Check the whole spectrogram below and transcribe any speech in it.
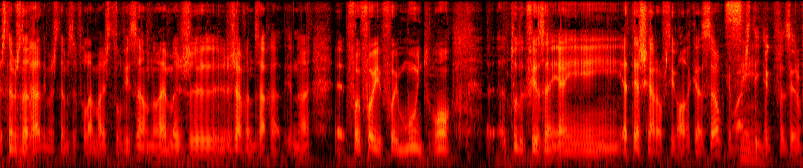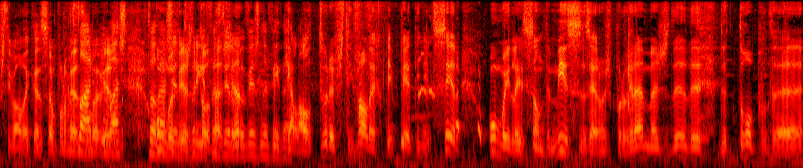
Estamos na rádio, mas estamos a falar mais de televisão, não é? Mas eh, já vamos à rádio, não é? Eh, Foi, foi, foi muito bom eh, tudo o que fiz em, em- até chegar ao Festival da Canção, porque eu acho que tinha que fazer o Festival da Canção pelo menos Claro, uma eu vez. acho que toda a uma gente vez, deveria a fazer uma gente. vez na vida. Naquela altura, Festival RTP tinha que ser uma eleição de misses, eram os programas de, de, de topo da,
